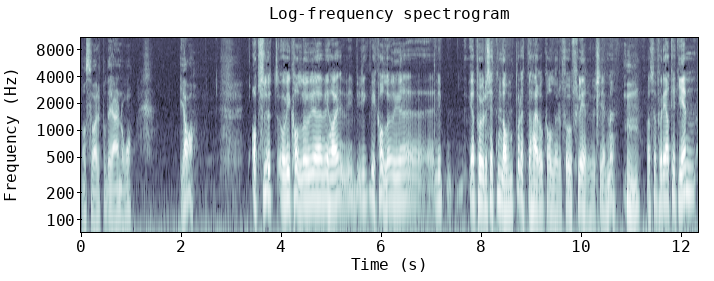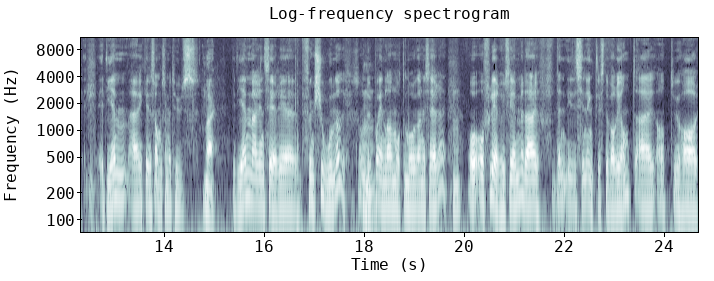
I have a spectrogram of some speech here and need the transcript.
Og svaret på det er nå ja. Absolutt. Og vi kaller, eh, vi har, vi, vi, vi kaller eh, vi, vi har prøvd å sette navn på dette her og kaller det for flerhushjemmet. Mm. Altså fordi at et hjem, et hjem er ikke det samme som et hus. Nei. Et hjem er en serie funksjoner som du Mm. på en eller annen måte må organisere. Mm. Og, og flerhushjemmet der, den, i sin enkleste variant, er at du har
